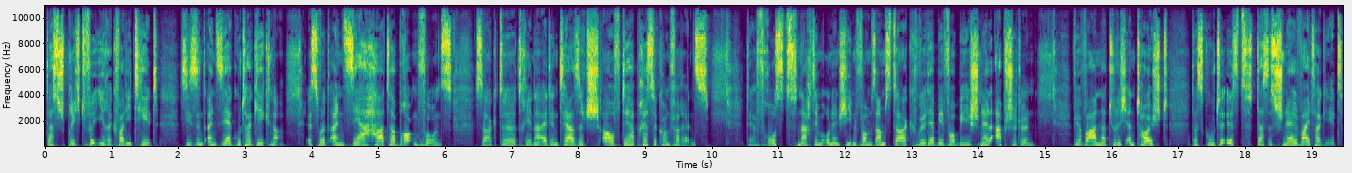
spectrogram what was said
Das spricht für ihre Qualität. Sie sind ein sehr guter Gegner. Es wird ein sehr harter Brocken für uns, sagte Trainer Edin Terzic auf der Pressekonferenz. Der Frust nach dem Unentschieden vom Samstag will der BVB schnell abschütteln. Wir waren natürlich enttäuscht. Das Gute ist, dass es schnell weitergeht.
